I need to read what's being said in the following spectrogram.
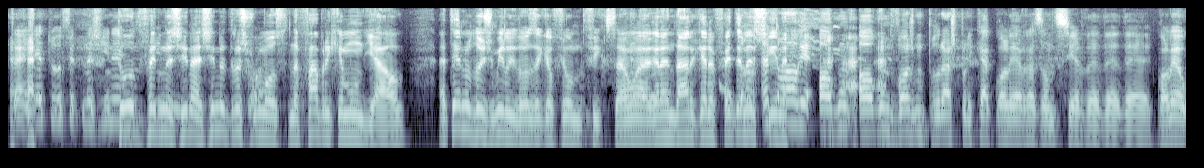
tens. É tudo feito na China. é Tudo feito na. China. A China transformou-se na fábrica mundial. Até no 2012, aquele filme de ficção, a grande arca era feita na Então, China. então alguém- algum, algum de vós me poderá explicar qual é a razão de ser, da, da- da- qual é a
